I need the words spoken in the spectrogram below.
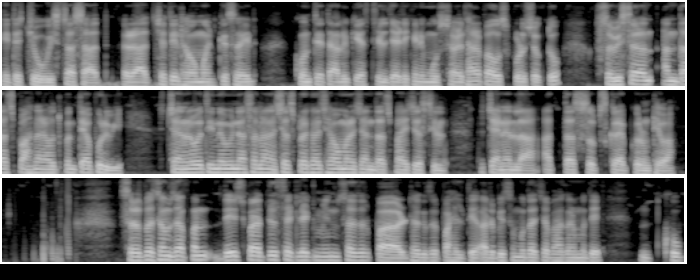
येत्या चोवीस तासात राज्यातील हवामान कसं राहील? कोणते तालुके असतील? ज्या ठिकाणी मुसळधार पाऊस पडू शकतो? सविस्तर अंदाज पाहणार आहोत. पण त्यापूर्वी चॅनलवरती नवीन असाल अशाच प्रकारचे हवामानाचे अंदाज पाहायचे असतील तर चॅनलला आत्ताच सबस्क्राईब करून ठेवा. सर्वप्रथम जर आपण देशभरातील सॅटेलाईटनुसार जर पा ढग जर पाहिले ते अरबी समुद्राच्या भागांमध्ये खूप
